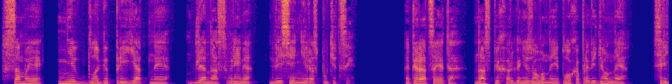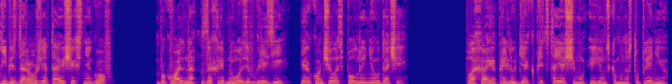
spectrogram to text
в самое неблагоприятное для нас время весенней распутицы. Операция эта, наспех организованная и плохо проведенная, среди бездорожья тающих снегов, буквально захлебнулась в грязи и окончилась полной неудачей. Плохая прелюдия к предстоящему июнскому наступлению,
